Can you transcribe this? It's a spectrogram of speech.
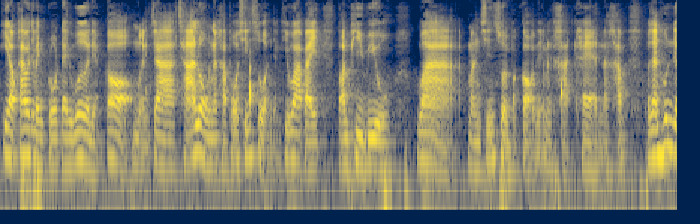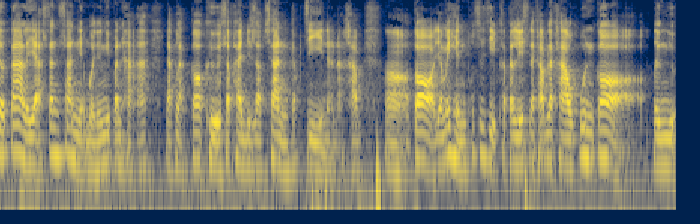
ที่เราคาดว่าจะเป็น growth driver เนี่ยก็เหมือนจะช้าลงนะครับ เพราะชิ้นส่วนอย่างที่ว่าไปตอนพรีวิวว่ามันชิ้นส่วนประกอบเนี่ยมันขาดแคลนนะครับ เพราะฉะนั้นหุ้นเดลต้าระยะสั้นๆเนี่ยเหมือนยังมีปัญหาหลักๆ ก็คือ supply disruption กับจีนนะครับก็ยังไม่เห็น positive catalyst นะครับ ราคาหุ้นก็ตึงอยู่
